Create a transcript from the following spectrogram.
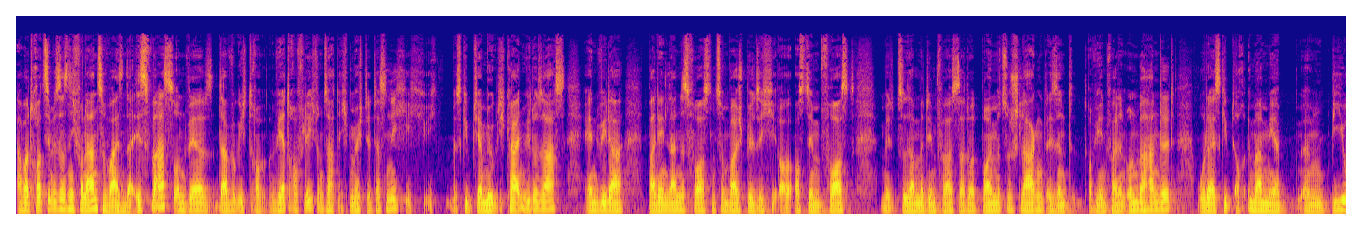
aber trotzdem ist das nicht von der Hand zu weisen. Da ist was und wer da wirklich drauf, Wert drauf legt und sagt, ich möchte das nicht, ich, ich, es gibt ja Möglichkeiten, wie du sagst, entweder bei den Landesforsten zum Beispiel sich aus dem Forst mit, zusammen mit dem Förster dort Bäume zu schlagen, die sind auf jeden Fall dann unbehandelt. Oder es gibt auch immer mehr ähm, Bio-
